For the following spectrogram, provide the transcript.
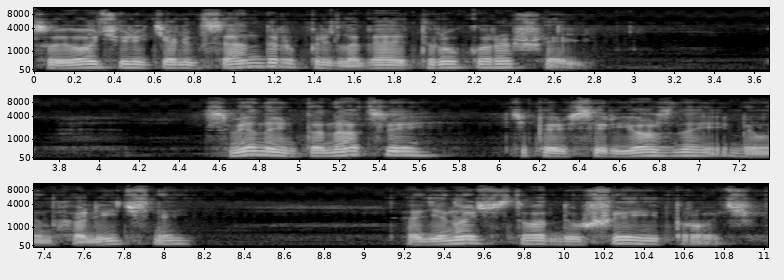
В свою очередь Александр предлагает руку Рошель. Смена интонации, теперь серьезной, меланхоличной, одиночество души и прочее.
